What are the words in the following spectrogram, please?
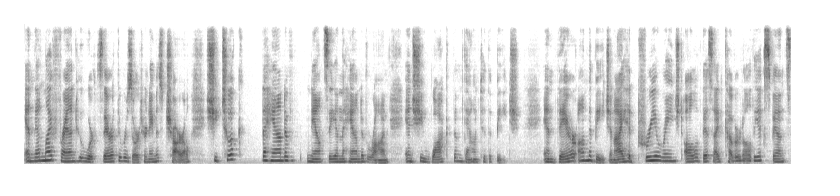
And then my friend who works there at the resort, her name is Charl, she took the hand of Nancy and the hand of Ron and she walked them down to the beach. And there on the beach, and I had prearranged all of this, I'd covered all the expense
